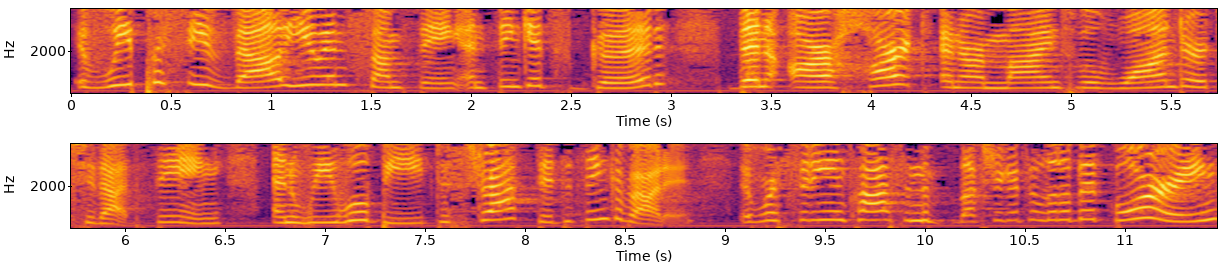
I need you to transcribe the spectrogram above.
If we perceive value in something and think it's good, then our heart and our minds will wander to that thing and we will be distracted to think about it. If we're sitting in class and the lecture gets a little bit boring,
